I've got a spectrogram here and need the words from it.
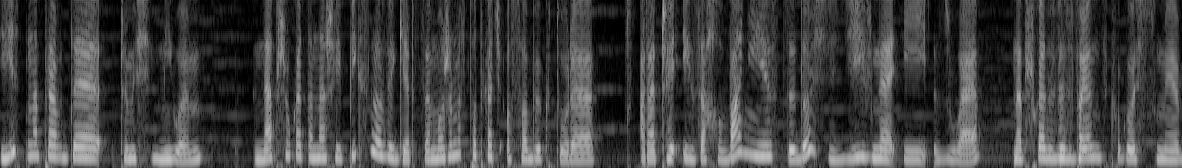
jest naprawdę czymś miłym. Na przykład na naszej pikselowej gierce możemy spotkać osoby, które, a raczej ich zachowanie jest dość dziwne i złe, na przykład wyzwając kogoś w sumie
